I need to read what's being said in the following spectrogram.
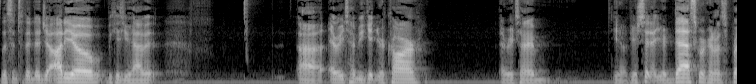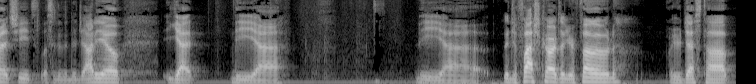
Listen to the Ninja Audio because you have it. Uh, every time you get in your car, every time, you know, if you're sitting at your desk working on spreadsheets, listen to the Ninja Audio. You got the uh, the uh, Ninja flashcards on your phone or your desktop.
